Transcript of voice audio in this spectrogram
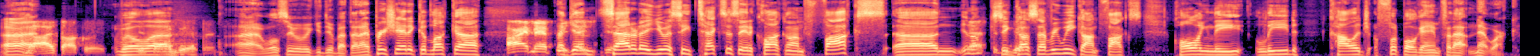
right, no, it's awkward. We'll uh, good, all right. We'll see what we can do about that. I appreciate it. Good luck. Uh, all right, man. Again, you. Saturday, USC Texas, eight o'clock on Fox. Uh, you know, see Gus every week on Fox, calling the lead college football game for that network.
